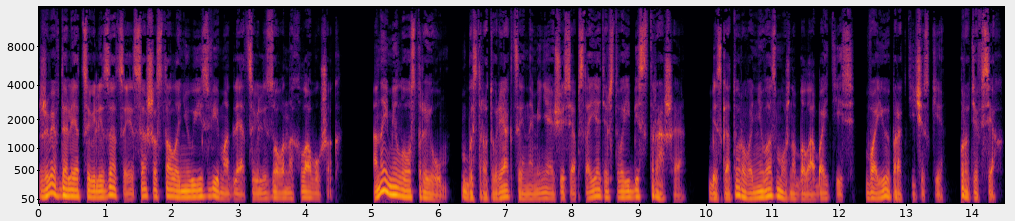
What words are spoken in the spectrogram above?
Живя вдали от цивилизации, Саша стала неуязвима для цивилизованных ловушек. Она имела острый ум, быстроту реакции на меняющиеся обстоятельства и бесстрашие, без которого невозможно было обойтись, воюя практически против всех.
